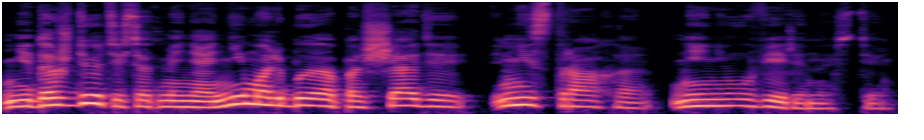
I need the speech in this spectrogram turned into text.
«Не дождетесь от меня ни мольбы о пощаде, ни страха, ни неуверенности».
